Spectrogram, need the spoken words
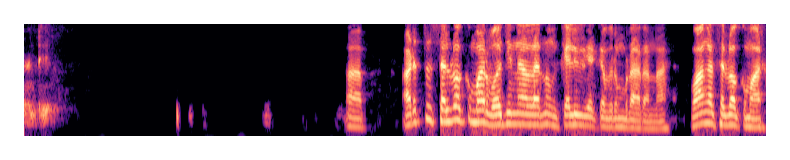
நன்றி. அடுத்து செல்வகுமார் வர்ஜினால கேள்வி கேட்க விரும்புறாரு அண்ணா. வாங்க செல்வகுமார்.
